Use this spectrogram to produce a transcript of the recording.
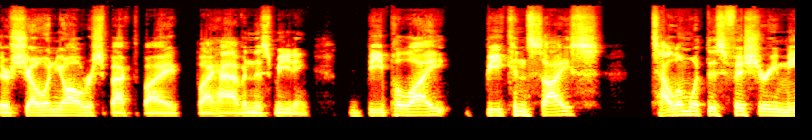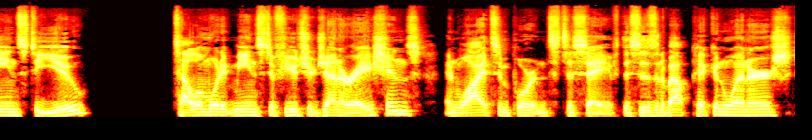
They're showing you all respect by by having this meeting be polite, be concise, tell them what this fishery means to you, tell them what it means to future generations and why it's important to save. This isn't about picking winners.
